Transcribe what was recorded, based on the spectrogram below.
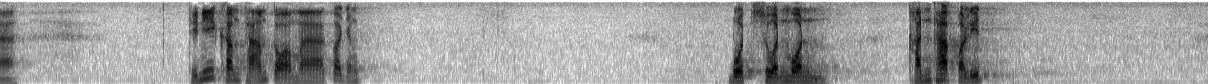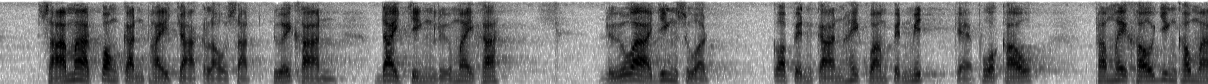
นะทีนี้คำถามต่อมาก็ยัง บทส่วดมนขันธปริตสามารถป้องกันภัยจากเหล่าสัตว์เลื้อยคลานได้จริงหรือไม่คะ หรือว่ายิ่งสวดก็เป็นการให้ความเป็นมิตรแก่พวกเขาทำให้เขายิ่งเข้ามา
